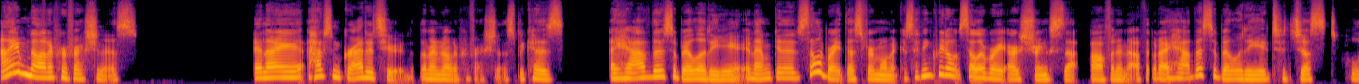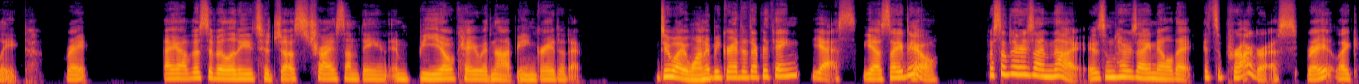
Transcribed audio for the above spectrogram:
I am not a perfectionist. And I have some gratitude that I'm not a perfectionist because I have this ability, and I'm going to celebrate this for a moment because I think we don't celebrate our strengths that often enough. But I have this ability to just leap, right? I have this ability to just try something and be okay with not being great at it. Do I want to be great at everything? Yes. Yes, I do. But sometimes I'm not. And sometimes I know that it's a progress, right? Like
